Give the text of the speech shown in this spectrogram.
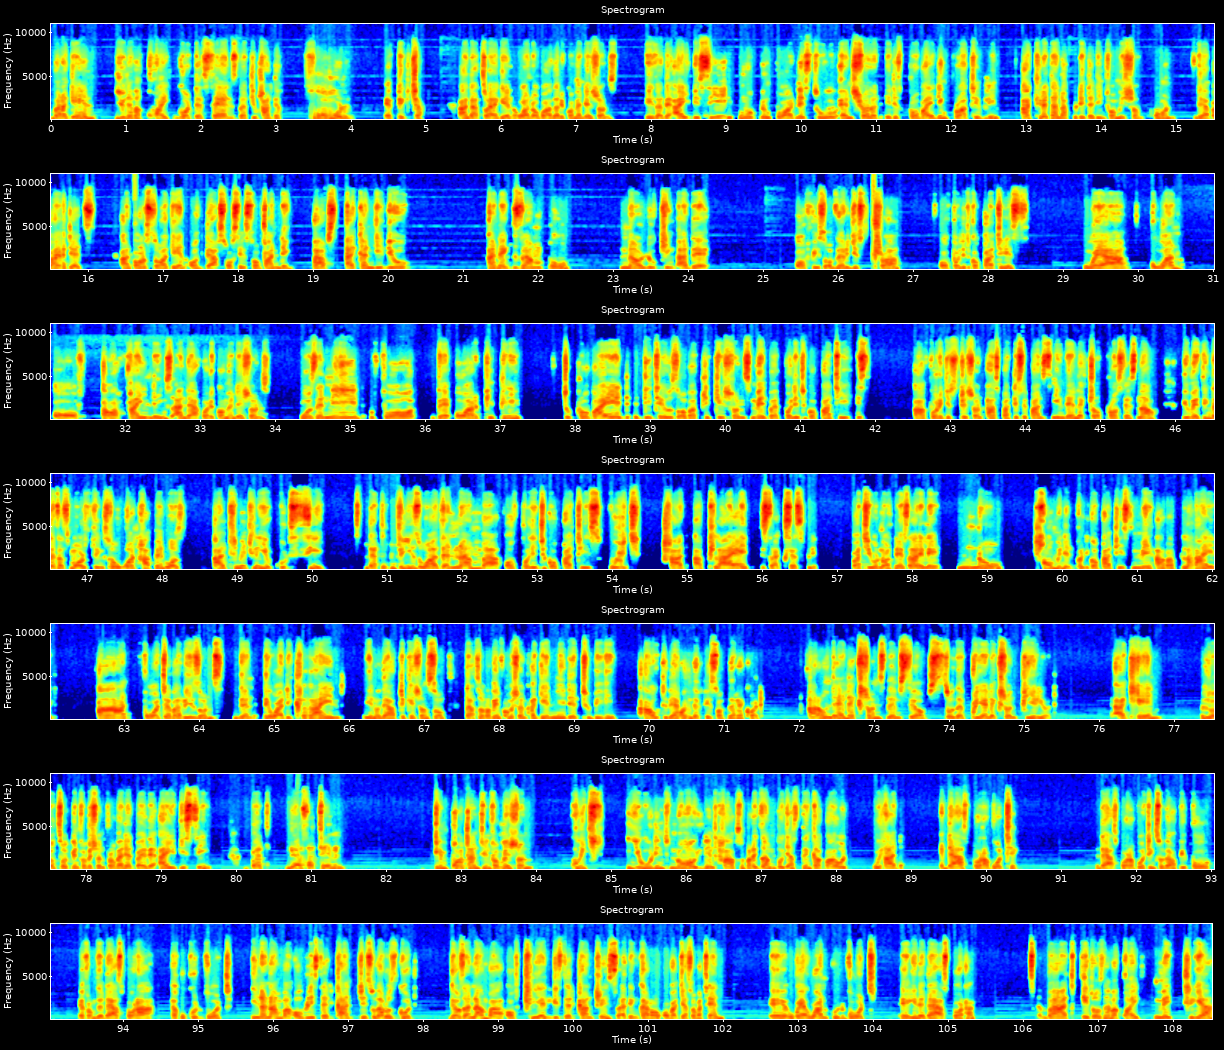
But again, you never quite got the sense that you had the full uh, picture. And that's why, again, one of our other recommendations is that the IEBC moving forward needs to ensure that it is providing proactively accurate and updated information on their budgets and also again on their sources of funding. Perhaps I can give you an example now looking at the office of the registrar of political parties, where one of our findings and therefore recommendations was the need for the ORPP to provide details of applications made by political parties uh, for registration as participants in the electoral process. Now, you may think that's a small thing. So what happened was ultimately you could see that these were the number of political parties which had applied successfully. But you would not necessarily know how many political parties may have applied and for whatever reasons, then they were declined, you know, their application. So that sort of information again needed to be out there on the face of the record. Around the elections themselves, so the pre-election period, again, lots of information provided by the IEBC, but there are certain important information which you wouldn't know, you didn't have. So, for example, just think about we had diaspora voting. Diaspora voting. So there are people uh, from the diaspora uh, who could vote in a number of listed countries. So that was good. There was a number of clear listed countries, I think over just over 10, uh, where one could vote uh, in the diaspora. But it was never quite made clear,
